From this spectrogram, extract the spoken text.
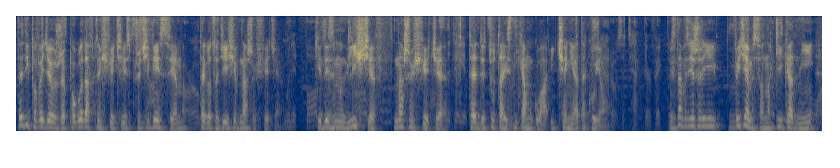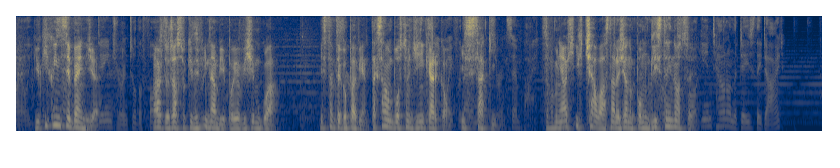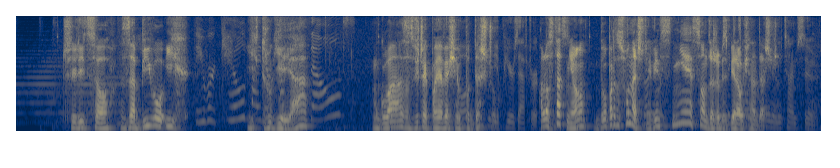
Teddy powiedział, że pogoda w tym świecie jest przeciwieństwem tego, co dzieje się w naszym świecie. Kiedy jest mgliście w naszym świecie, wtedy tutaj znika mgła i cienie atakują. Więc nawet jeżeli wyjdziemy stąd na kilka dni, Yukiko nic nie będzie. Aż do czasu, kiedy w Inabie pojawi się mgła. Jestem tego pewien. Tak samo było z tą dziennikarką i z Saki. Zapomniałeś ich ciała znaleziono po mglistej nocy. Czyli co, zabiło ich Ich drugie ja? Mgła zazwyczaj pojawia się pod deszczu. Ale ostatnio było bardzo słonecznie, więc nie sądzę, żeby zbierało się na deszcz.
